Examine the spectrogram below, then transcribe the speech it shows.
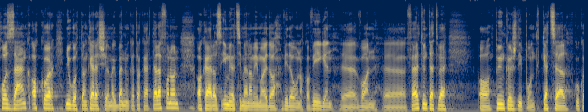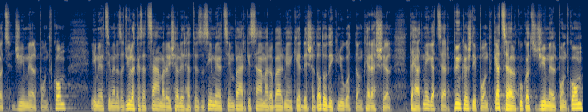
hozzánk, akkor nyugodtan keressél meg bennünket akár telefonon, akár az e-mail címen, ami majd a videónak a végén eh, van eh, feltüntetve, a pünkösdi.kecel.gmail.com e-mail címen, ez a gyülekezet számára is elérhető ez az e-mail cím, bárki számára bármilyen kérdésed adódik, nyugodtan keressél. Tehát még egyszer, pünkösdi.kecel.gmail.com,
